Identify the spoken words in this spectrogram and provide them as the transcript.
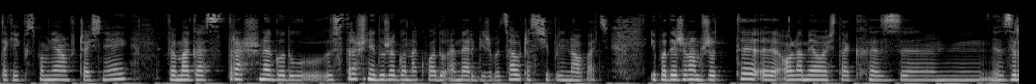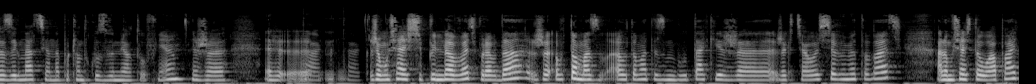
tak jak wspomniałam wcześniej, wymaga strasznego, strasznie dużego nakładu energii, żeby cały czas się pilnować. I podejrzewam, że ty, y, Ola, miałaś tak z, mm, z rezygnacją na początku z wymiotów, nie? Że, y, tak, tak. że musiałaś się pilnować, prawda? Że automatyzm, automatyzm był taki, że, że chciałeś się wymiotować, ale musiałaś to łapać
